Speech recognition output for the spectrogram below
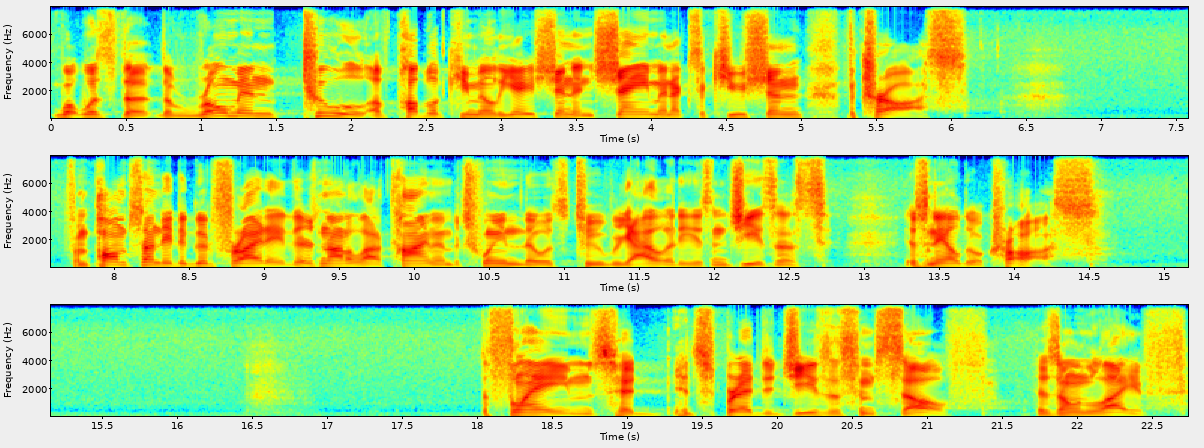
what was the, the Roman tool of public humiliation and shame and execution, the cross. From Palm Sunday to Good Friday, there's not a lot of time in between those two realities, and Jesus is nailed to a cross. The flames had, had spread to Jesus himself, his own life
